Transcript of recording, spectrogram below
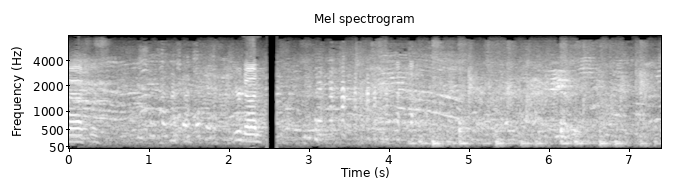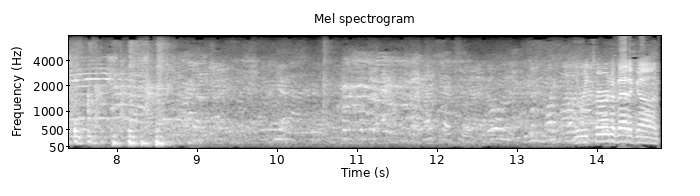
Ashley. You're done. The return of Edagon.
